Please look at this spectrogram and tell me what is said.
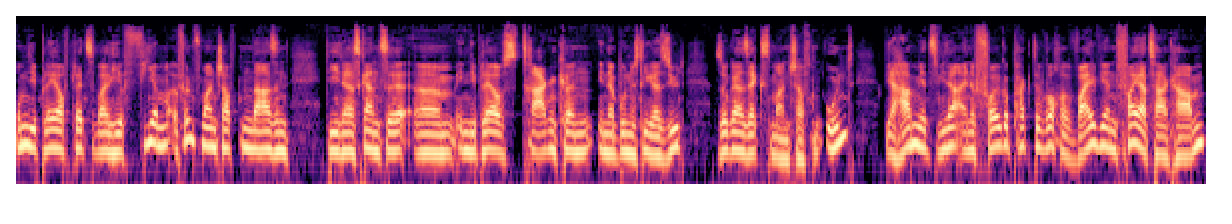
um die Playoff-Plätze, weil hier vier, fünf Mannschaften da sind, die das Ganze ähm, in die Playoffs tragen können in der Bundesliga Süd, sogar sechs Mannschaften. Und wir haben jetzt wieder eine vollgepackte Woche, weil wir einen Feiertag haben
